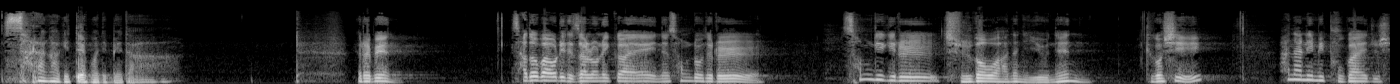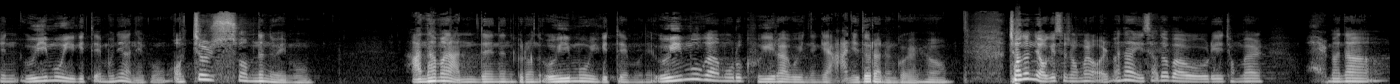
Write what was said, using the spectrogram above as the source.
사랑하기 때문입니다. 여러분, 사도 바울이 데살로니카에 있는 성도들을 섬기기를 즐거워하는 이유는 그것이 하나님이 부과해 주신 의무이기 때문이 아니고 어쩔 수 없는 의무. 안 하면 안 되는 그런 의무이기 때문에 의무감으로 그 일하고 있는 게 아니더라는 거예요. 저는 여기서 정말 얼마나 이 사도 바울이 정말 얼마나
